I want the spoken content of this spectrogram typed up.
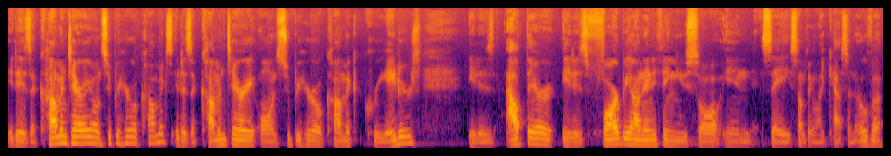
It is a commentary on superhero comics. It is a commentary on superhero comic creators. It is out there. It is far beyond anything you saw in, say, something like Casanova.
